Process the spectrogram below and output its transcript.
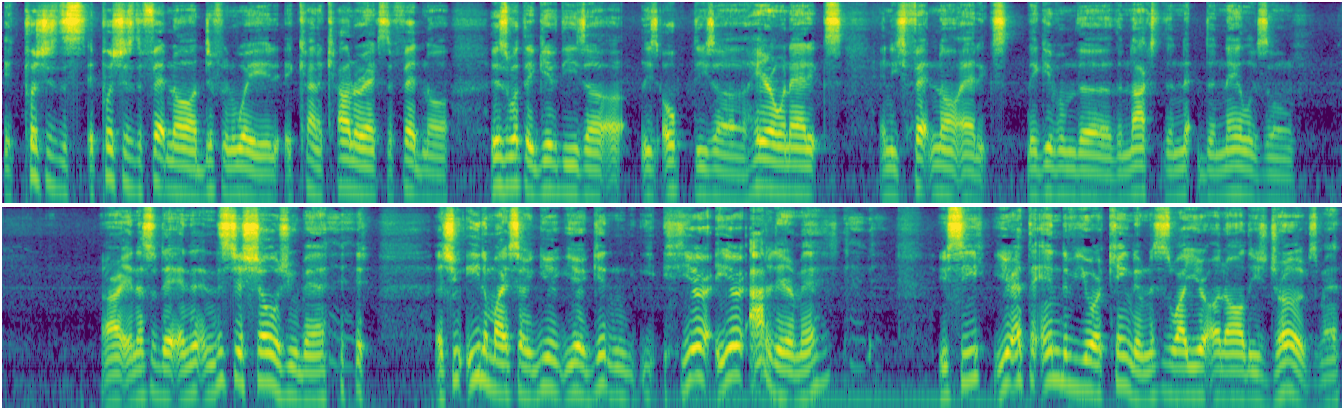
it pushes this it pushes the fentanyl a different way. It, it kind of counteracts the fentanyl. This is what they give these uh, uh these op- these uh heroin addicts and these fentanyl addicts. They give them the the nox the the naloxone. All right, and that's what they and, and this just shows you, man, that you Edomites are you're you're getting you're you're out of there, man. You see, you're at the end of your kingdom. This is why you're on all these drugs, man.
